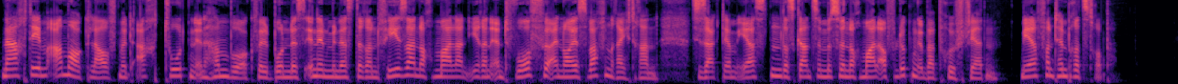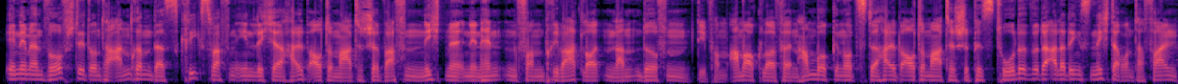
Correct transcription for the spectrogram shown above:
Nach dem Amoklauf mit acht Toten in Hamburg will Bundesinnenministerin Faeser nochmal an ihren Entwurf für ein neues Waffenrecht ran. Sie sagte im ersten, das Ganze müsse nochmal auf Lücken überprüft werden. Mehr von Tim Britztrup. In dem Entwurf steht unter anderem, dass kriegswaffenähnliche halbautomatische Waffen nicht mehr in den Händen von Privatleuten landen dürfen. Die vom Amokläufer in Hamburg genutzte halbautomatische Pistole würde allerdings nicht darunter fallen.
